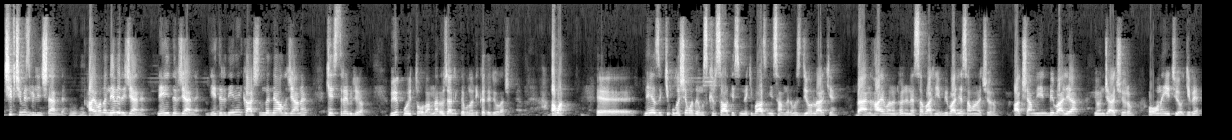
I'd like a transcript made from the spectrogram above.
çiftçimiz bilinçlendi. Hı hı. Hayvana ne vereceğini, ne yedireceğini, yedirdiğinin karşılığında ne alacağını kestirebiliyor. Büyük boyutta olanlar özellikle buna dikkat ediyorlar. Ama e, ne yazık ki ulaşamadığımız kırsal kesimdeki bazı insanlarımız diyorlar ki ben hayvanın önüne sabahleyin bir balya saman açıyorum. Akşamleyin bir balya yonca açıyorum. O ona yetiyor gibi.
